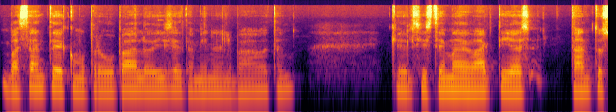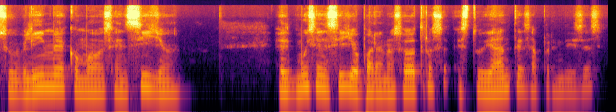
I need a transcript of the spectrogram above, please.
bastante, como Prabhupada lo dice también en el Bhagavatam, que el sistema de Bhakti es tanto sublime como sencillo. Es muy sencillo para nosotros, estudiantes, aprendices.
